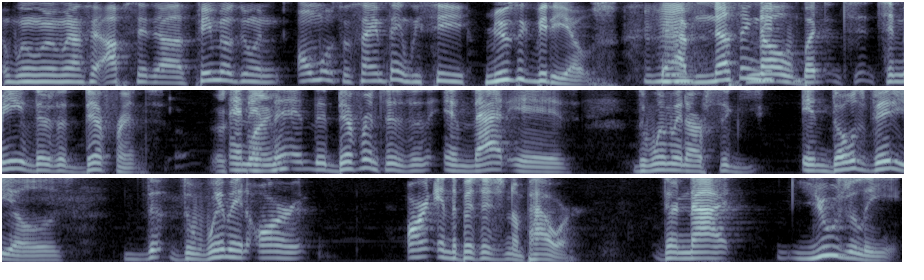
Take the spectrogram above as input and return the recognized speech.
When, when, when I say opposite, uh, females doing almost the same thing. We see music videos that have nothing. No, to, but t- to me, there's a difference, and in the, the difference is in, in that is the women are in those videos. The the women aren't aren't in the position of power. They're not usually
